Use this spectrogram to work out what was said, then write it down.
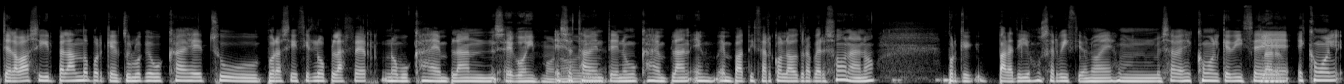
te la vas a seguir pelando porque tú lo que buscas es tu, por así decirlo, placer, no buscas en plan... ese egoísmo, ¿no? Exactamente, no buscas en plan em- empatizar con la otra persona, ¿no? Porque para ti es un servicio, no es un, ¿sabes? Es como el que dice, Claro. es como el,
